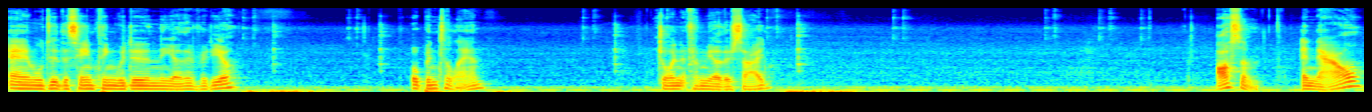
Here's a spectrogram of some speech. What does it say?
And we'll do the same thing we did in the other video. Open to LAN. Join it from the other side. Awesome. And now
